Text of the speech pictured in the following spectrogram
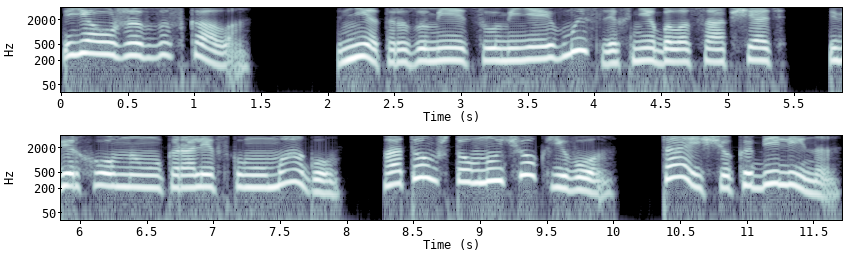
я уже взыскала. Нет, разумеется, у меня и в мыслях не было сообщать верховному королевскому магу о том, что внучок его — та еще кабелина.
